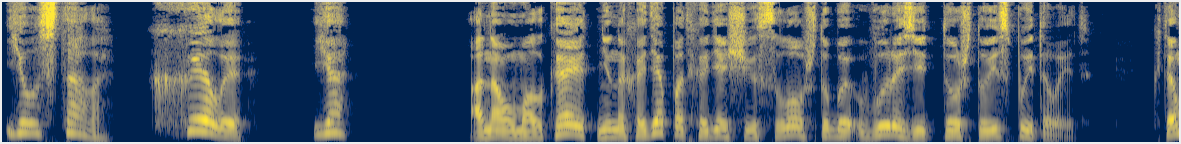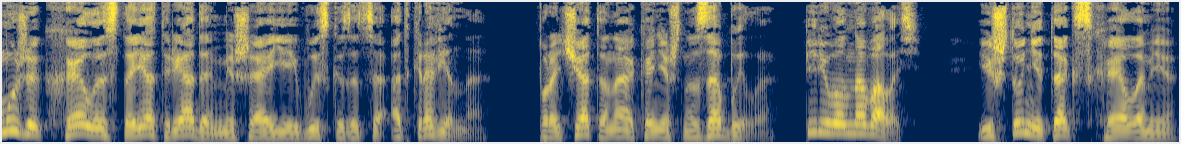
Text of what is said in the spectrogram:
Я устала. Хеллы. Я...» Она умолкает, не находя подходящих слов, чтобы выразить то, что испытывает. К тому же Кхеллы стоят рядом, мешая ей высказаться откровенно. Про чат она, конечно, забыла. Переволновалась. И что не так с Хеллами?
